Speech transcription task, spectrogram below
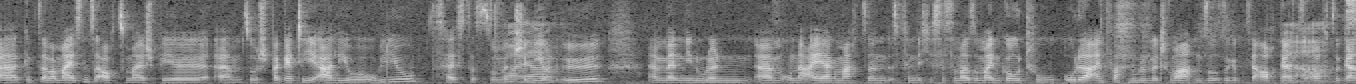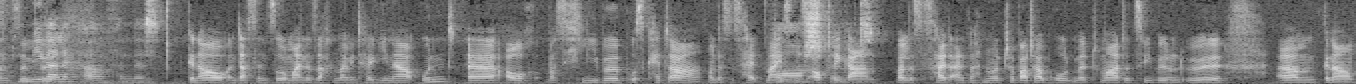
Äh, gibt es aber meistens auch zum Beispiel ähm, so Spaghetti Alio Oglio. Das heißt, das so mit Oh, Chili ja. und Öl. Ähm, wenn die Nudeln ähm, ohne Eier gemacht sind, finde ich, ist das immer so mein Go-To. Oder einfach Nudeln mit Tomatensauce gibt es ja auch ganz Ja, oft, so ganz simpel. Mega lecker, finde ich. Genau, und das sind so meine Sachen beim Italiener. Und äh, auch, was ich liebe, Bruschetta. Und das ist halt meistens Oh, auch vegan, weil es ist halt einfach nur Ciabatta-Brot mit Tomate, Zwiebel und Öl. Ähm, genau,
